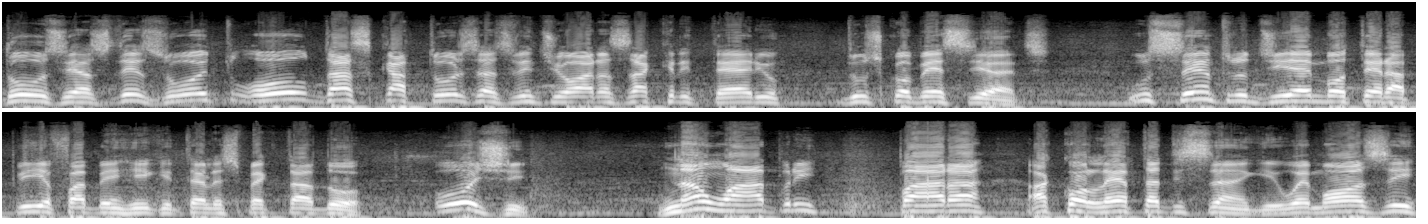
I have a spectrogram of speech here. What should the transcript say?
12 às 18 ou das 14 às 20 horas a critério dos comerciantes. O Centro de Hemoterapia, Fábio Henrique, telespectador, hoje não abre para a coleta de sangue. O Hemose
